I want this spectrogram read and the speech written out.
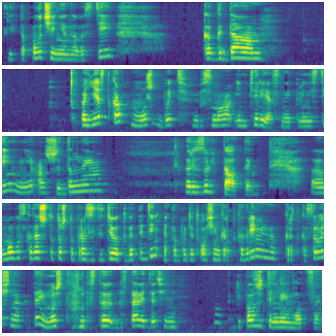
каких-то получения новостей, когда поездка может быть весьма интересной принести неожиданные результаты. Э, могу сказать, что то, что произойдет в этот день, это будет очень кратковременно, краткосрочно, хотя и может доставить очень ну, такие положительные эмоции.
